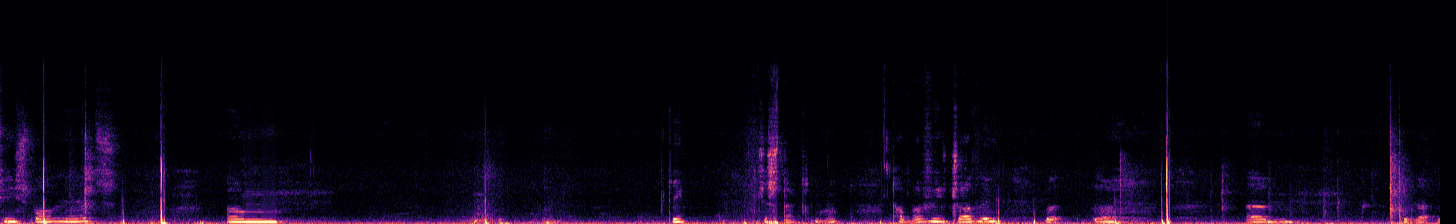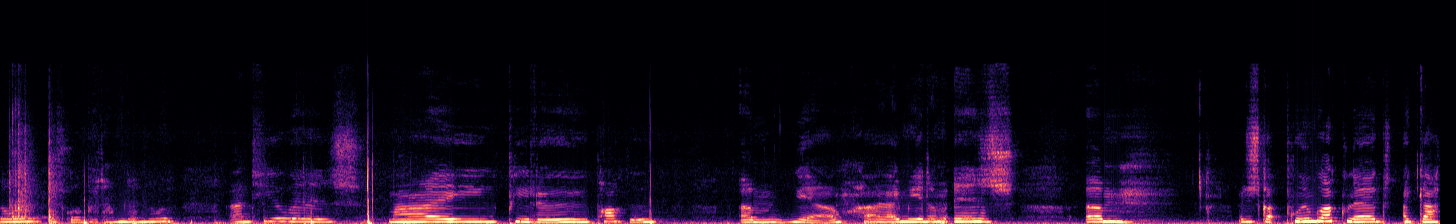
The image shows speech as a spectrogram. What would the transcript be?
two spot heads um, they just stack on top of each other, but uh, um, put that lower, just gotta put them down lower. And here is my Peter Parker. Um, yeah, how I made him is, um, I just got plain black legs. I got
